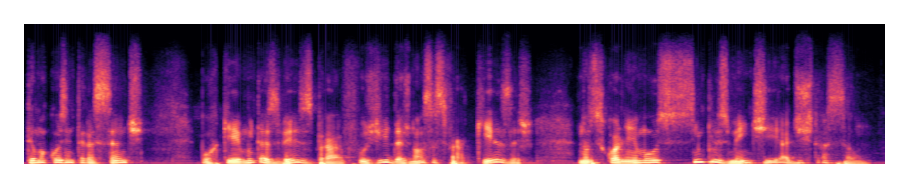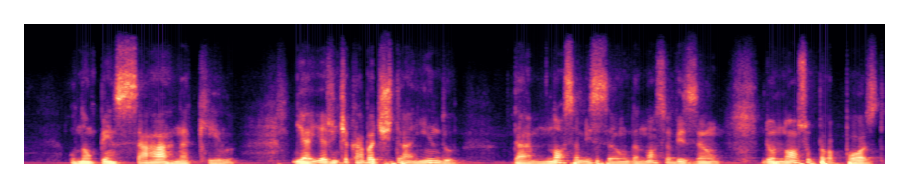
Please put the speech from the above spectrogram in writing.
Tem uma coisa interessante, porque muitas vezes, para fugir das nossas fraquezas, nós escolhemos simplesmente a distração, o não pensar naquilo. E aí a gente acaba distraindo da nossa missão, da nossa visão, do nosso propósito.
